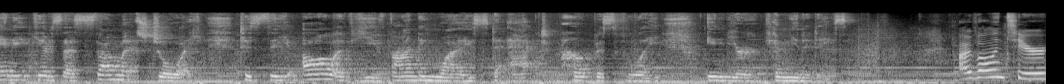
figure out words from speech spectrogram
And it gives us so much joy to see all of you finding ways to act purposefully in your communities. I volunteer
